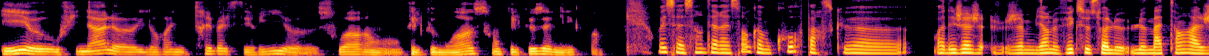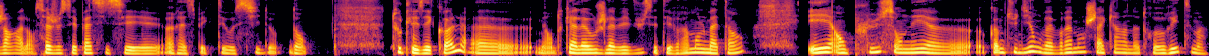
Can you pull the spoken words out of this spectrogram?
Et euh, au final, euh, il aura une très belle série, euh, soit en quelques mois, soit en quelques années. Quoi. Oui, c'est assez intéressant comme cours parce que déjà, j'aime bien le fait que ce soit le, matin à jeun. Alors ça, je sais pas si c'est respecté aussi dans toutes les écoles, euh, mais en tout cas là où je l'avais vu, c'était vraiment le matin. Et en plus, on est, euh, comme tu dis, on va vraiment chacun à notre rythme.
